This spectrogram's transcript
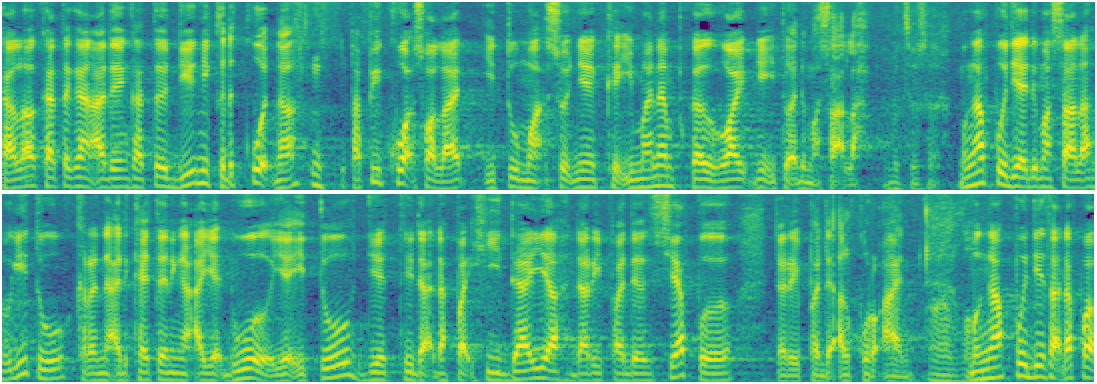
Kalau katakan ada yang kata dia ni kedekut lah tapi kuat solat itu maksudnya keimanan perkara gaib ni itu ada masalah. Betul Ustaz. Mengapa dia ada masalah begitu? Kerana ada kaitan dengan ayat 2 iaitu dia tidak dapat hidayah daripada siapa? Daripada al-Quran. Allah. Mengapa dia tak dapat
